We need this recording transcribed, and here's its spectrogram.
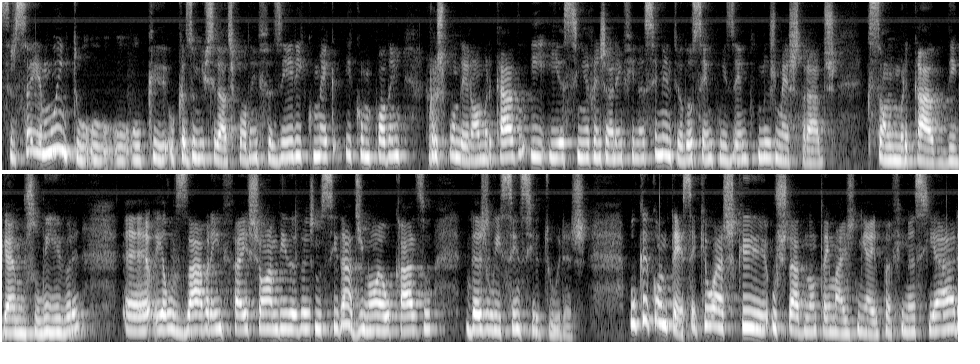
cerceia muito o, o, o, que, o que as universidades podem fazer e como, é que, e como podem responder ao mercado e, e assim arranjarem financiamento. Eu dou sempre o exemplo nos mestrados, que são um mercado, digamos, livre, eh, eles abrem e fecham à medida das necessidades, não é o caso das licenciaturas. O que acontece é que eu acho que o Estado não tem mais dinheiro para financiar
